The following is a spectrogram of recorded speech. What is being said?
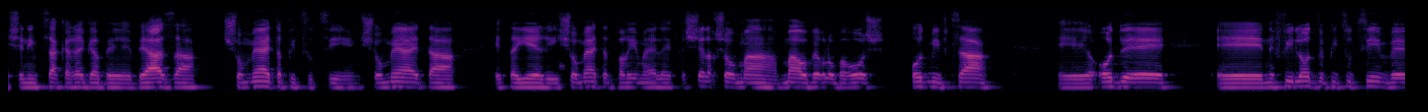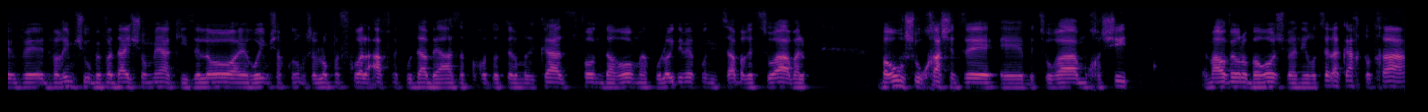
שנמצא כרגע בעזה, שומע את הפיצוצים, שומע את, ה, את הירי, שומע את הדברים האלה, קשה לחשוב מה, מה עובר לו בראש, עוד מבצע, אה, עוד אה, אה, נפילות ופיצוצים ו, ודברים שהוא בוודאי שומע, כי זה לא, האירועים שאנחנו קוראים עכשיו לא פסחו על אף נקודה בעזה, פחות או יותר מרכז, צפון, דרום, אנחנו לא יודעים איפה הוא נמצא ברצועה, אבל ברור שהוא חש את זה אה, בצורה מוחשית, ומה עובר לו בראש, ואני רוצה לקחת אותך, אה,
